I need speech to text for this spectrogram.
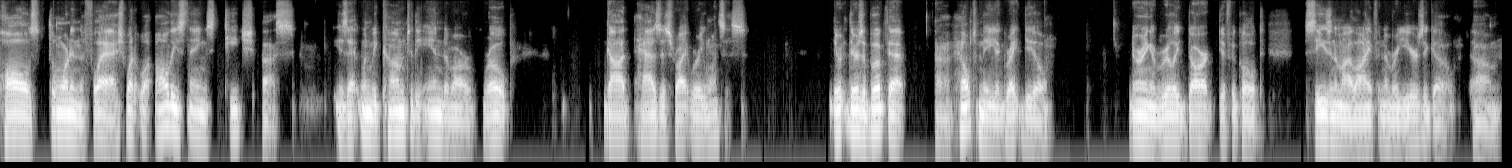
Paul's thorn in the flesh, what, what all these things teach us is that when we come to the end of our rope, God has us right where he wants us. There, there's a book that uh, helped me a great deal during a really dark, difficult season of my life a number of years ago. Um,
